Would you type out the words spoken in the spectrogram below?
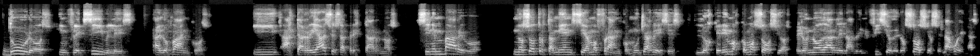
duros, inflexibles a los bancos, y hasta reacios a prestarnos. Sin embargo, nosotros también, seamos francos, muchas veces los queremos como socios, pero no darle los beneficios de los socios en las buenas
